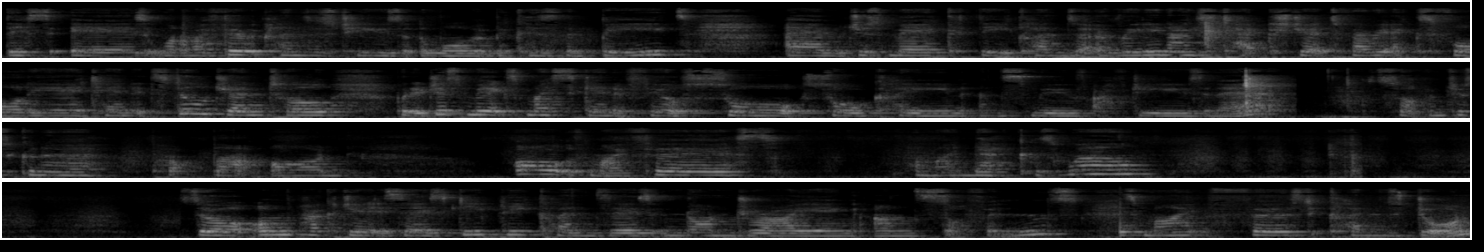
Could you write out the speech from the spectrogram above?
This is one of my favourite cleansers to use at the moment because the beads um, just make the cleanser a really nice texture. It's very exfoliating. It's still gentle, but it just makes my skin feel so, so clean and smooth after using it. So I'm just gonna pop that on all of my face and my neck as well. So on the packaging it says deeply cleanses, non-drying and softens. It's my first cleanse done.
